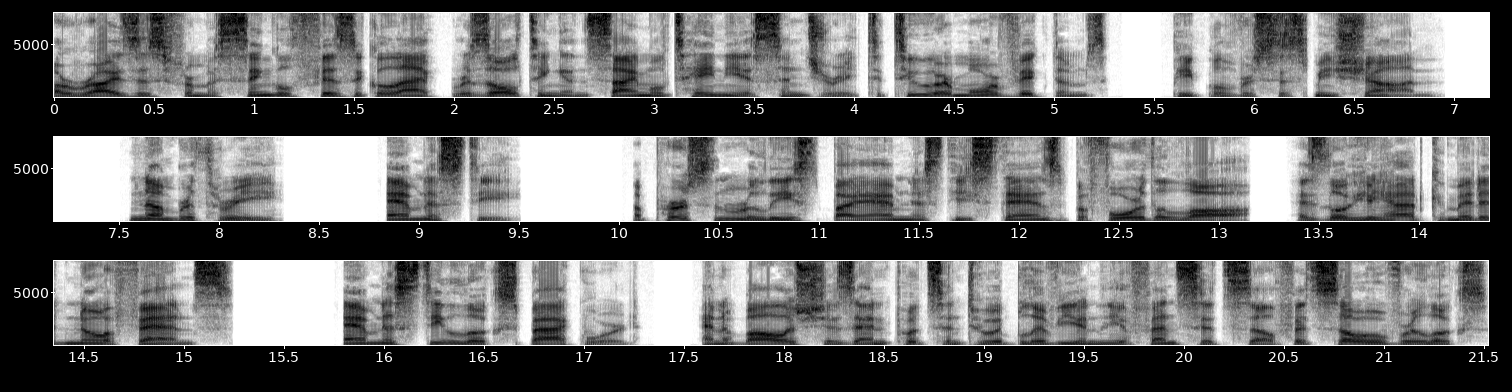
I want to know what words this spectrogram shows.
arises from a single physical act resulting in simultaneous injury to two or more victims, people versus Michon. Number 3. Amnesty. A person released by amnesty stands before the law as though he had committed no offense. Amnesty looks backward and abolishes and puts into oblivion the offense itself it so overlooks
